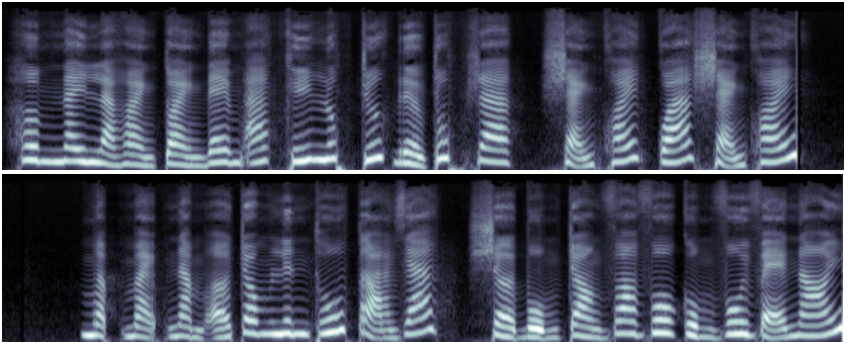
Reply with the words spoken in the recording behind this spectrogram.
Hôm nay là hoàn toàn đem ác khí lúc trước đều trút ra, sảng khoái quá sảng khoái. Mập mạp nằm ở trong linh thú tọa giá, sờ bụng tròn vo vô cùng vui vẻ nói.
